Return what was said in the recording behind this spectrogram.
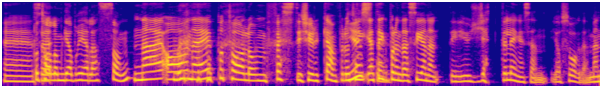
eh, på tal om Gabrielas sång. Nej, ja, nej, på tal om fest i kyrkan. För då tänk, jag tänker på den där scenen, det är ju jättelänge sedan jag såg den. Men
